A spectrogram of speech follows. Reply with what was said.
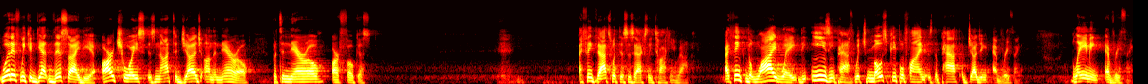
What if we could get this idea? Our choice is not to judge on the narrow, but to narrow our focus. I think that's what this is actually talking about. I think the wide way, the easy path, which most people find is the path of judging everything, blaming everything.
